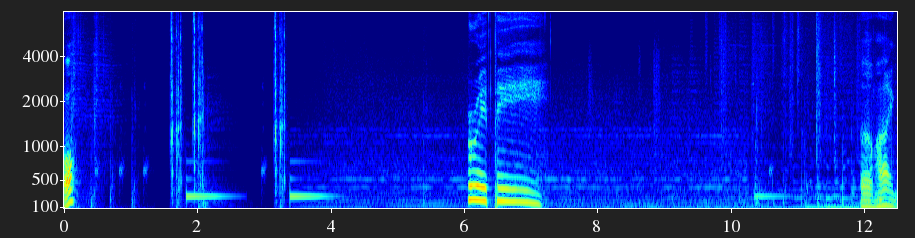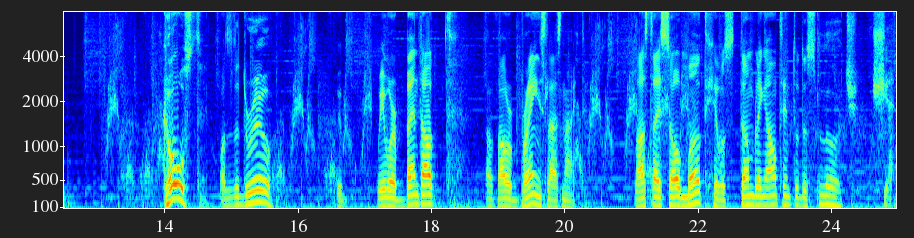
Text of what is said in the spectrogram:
Oh? Creepy. Oh, hi. Ghost! What's the drill? We, we were bent out of our brains last night. Last I saw Mud, he was stumbling out into the sludge. Shit.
